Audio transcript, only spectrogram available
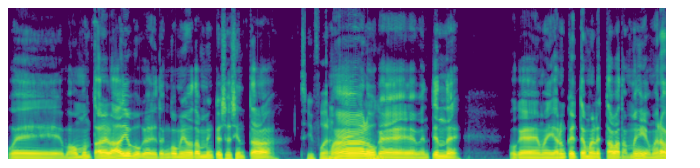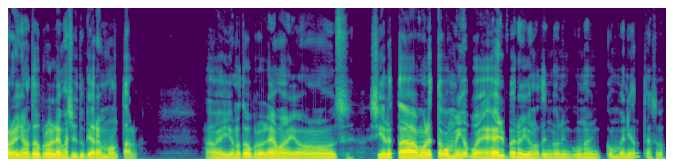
pues vamos a montar el audio porque tengo miedo también que se sienta mal o que, ¿me entiendes? Porque me dijeron que el tema le estaba también. Y yo, mira, bro, yo no tengo problema. Si tú quieres, montalo. A ver, yo no tengo problema. Yo, si él está molesto conmigo, pues es él, pero yo no tengo ningún inconveniente. Eso.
